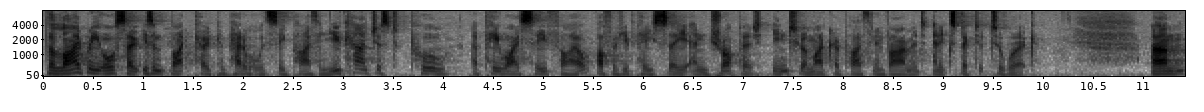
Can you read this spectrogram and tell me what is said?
The library also isn't bytecode compatible with CPython. You can't just pull a PYC file off of your PC and drop it into a MicroPython environment and expect it to work. Um,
